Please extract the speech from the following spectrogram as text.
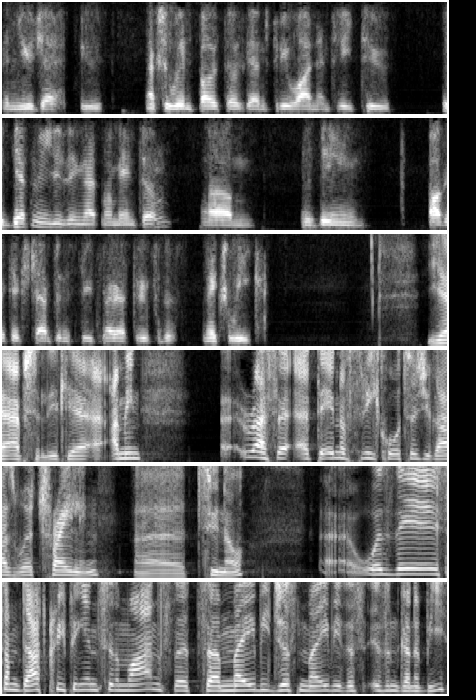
and New Jack to actually win both those games 3-1 and 3-2. We're definitely using that momentum um, as being Belgotex champions to carry us through for this next week. Yeah, absolutely. I, I mean, uh, Russ, at the end of three quarters, you guys were trailing uh, 2 0. Uh, was there some doubt creeping into the minds that uh, maybe, just maybe, this isn't going to be?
